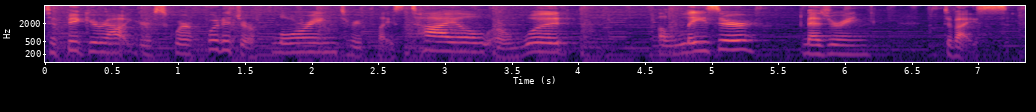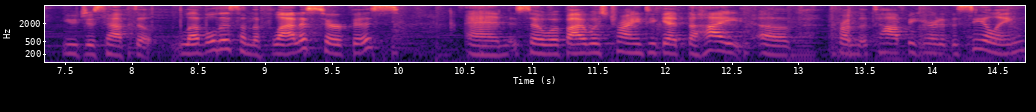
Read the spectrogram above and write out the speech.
to figure out your square footage or flooring to replace tile or wood, a laser measuring device. You just have to level this on the flattest surface. And so if I was trying to get the height of from the top of here to the ceiling,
